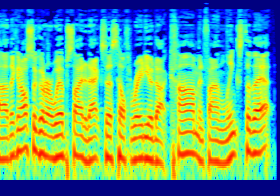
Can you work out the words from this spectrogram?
Uh, they can also go to our website at accesshealthradio.com and find links to that.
